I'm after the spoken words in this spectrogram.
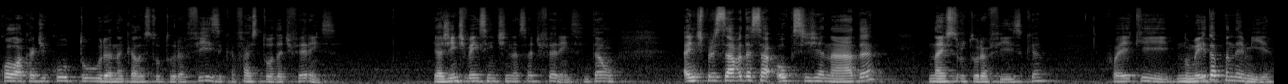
coloca de cultura naquela estrutura física faz toda a diferença. E a gente vem sentindo essa diferença. Então, a gente precisava dessa oxigenada na estrutura física. Foi aí que, no meio da pandemia,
